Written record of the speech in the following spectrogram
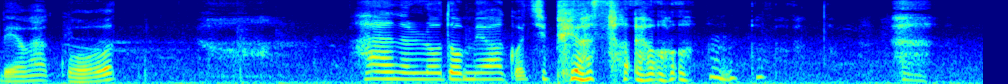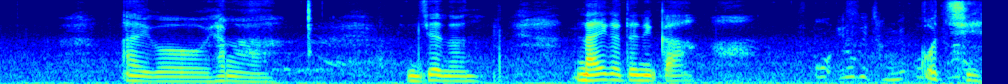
매화꽃. 하늘로도 매화꽃이 피었어요. 아이고, 향아. 이제는 나이가 드니까 어 여기 장미꽃 꽃이.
